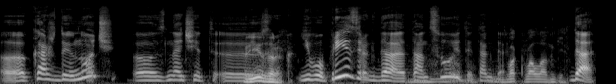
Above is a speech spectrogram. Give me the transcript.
э, каждую ночь, э, значит, э, Призрак. его призрак, да, танцует и так далее. В акваланге. Да,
